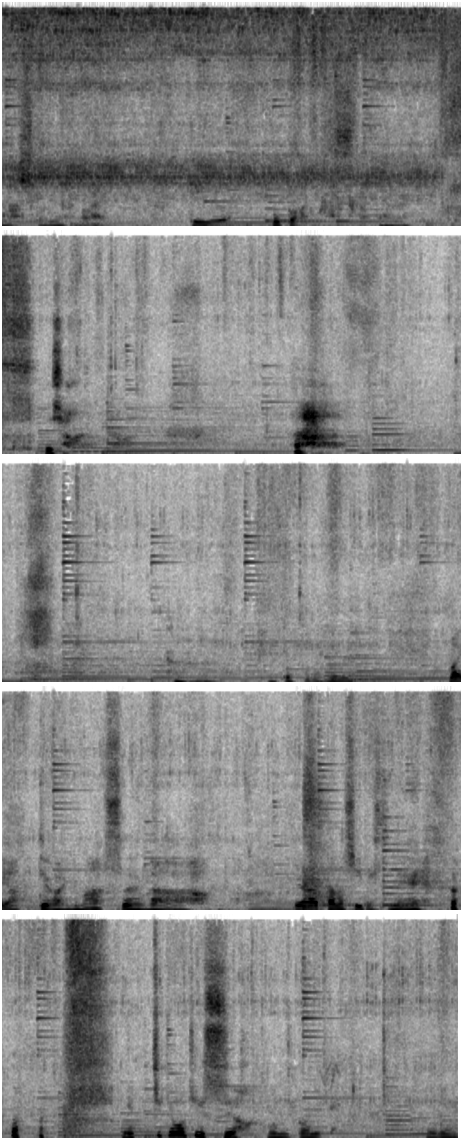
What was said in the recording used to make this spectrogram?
ましたね。はい。っていうことは。よいしょ。はあ。うん。ところでね、まあやってはいますが、いやー楽しいですね。めっちゃ気持ちいいっすよ、本当に。うん、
